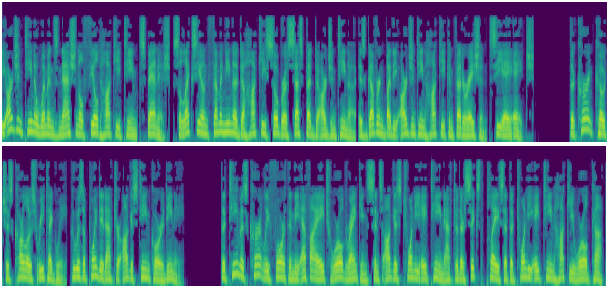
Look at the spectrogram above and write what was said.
The Argentina women's national field hockey team Spanish, Selección Femenina de Hockey sobre Césped de Argentina is governed by the Argentine Hockey Confederation The current coach is Carlos Retegui, who was appointed after Agustín Corradini. The team is currently fourth in the FIH World Rankings since August 2018 after their sixth place at the 2018 Hockey World Cup.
